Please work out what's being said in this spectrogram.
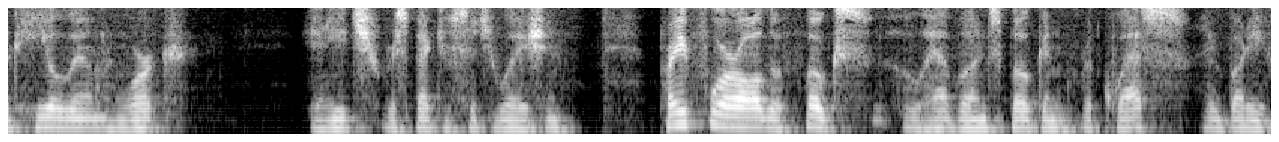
would heal them and work in each respective situation. Pray for all the folks who have unspoken requests. Everybody,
